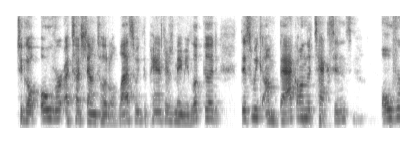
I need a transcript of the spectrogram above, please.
to go over a touchdown total. Last week the Panthers made me look good. This week I'm back on the Texans over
